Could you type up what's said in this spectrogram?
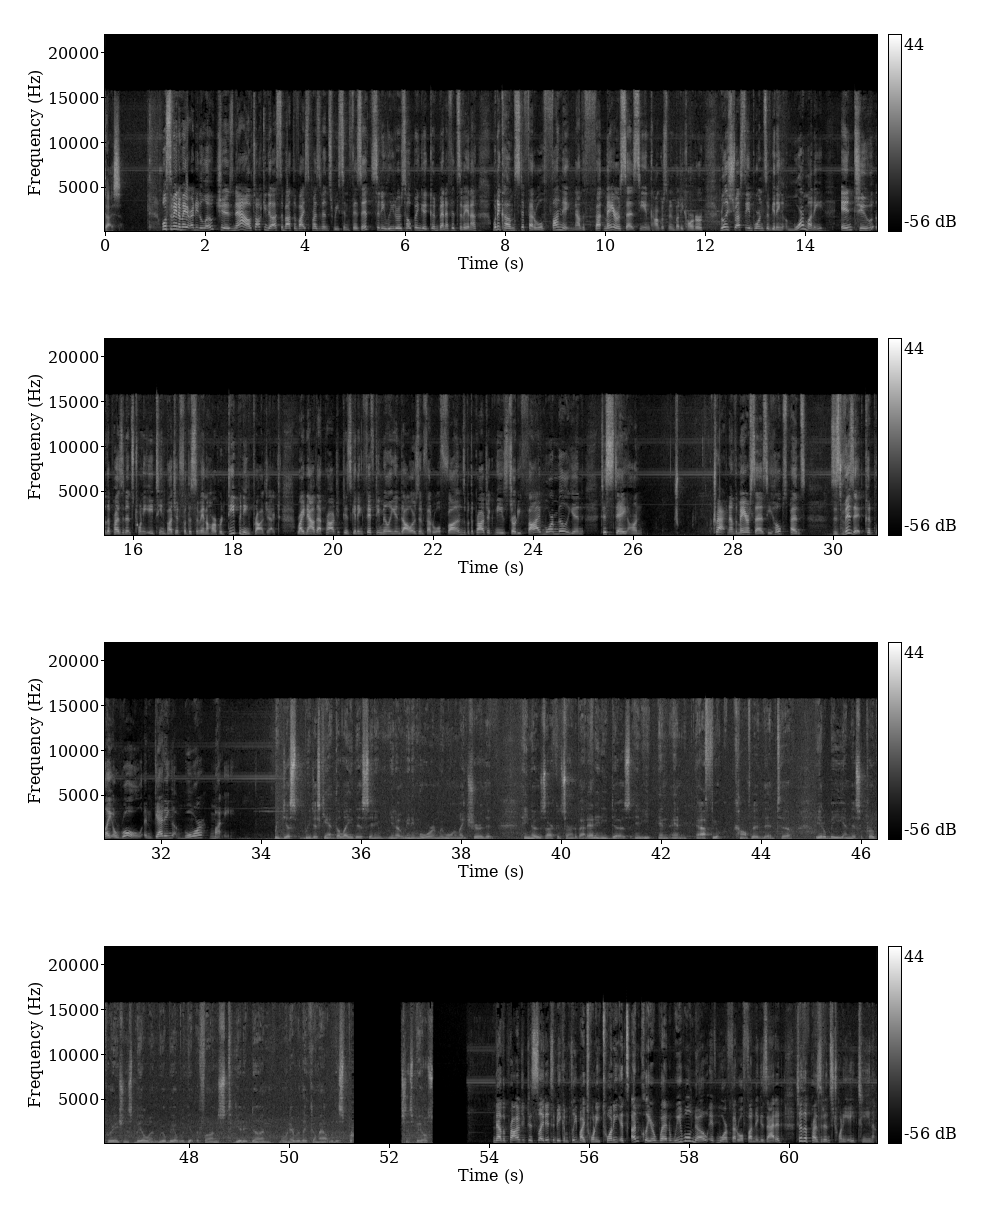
guys. Well, Savannah Mayor Eddie DeLoach is now talking to us about the vice president's recent visit. City leaders hoping it could benefit Savannah when it comes to federal funding. Now, the mayor says he and Congressman Buddy Carter really stressed the importance of getting more money into the president's 2018 budget for the Savannah Harbor Deepening Project. Right now, that project is getting $50 million in federal funds, but the project needs 35 more million to stay on track. Now, the mayor says he hopes Pence this visit could play a role in getting more money. We just we just can't delay this any you know anymore, and we want to make sure that he knows our concern about it, and he does. And he, and, and I feel confident that uh, it'll be in this appropriations bill, and we'll be able to get the funds to get it done whenever they come out with this appropriations bill. Now, the project is slated to be complete by 2020. It's unclear when we will know if more federal funding is added to the president's 2018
